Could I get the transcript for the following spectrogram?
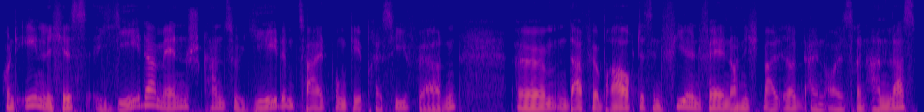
und ähnliches. Jeder Mensch kann zu jedem Zeitpunkt depressiv werden. Ähm, dafür braucht es in vielen Fällen noch nicht mal irgendeinen äußeren Anlass.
